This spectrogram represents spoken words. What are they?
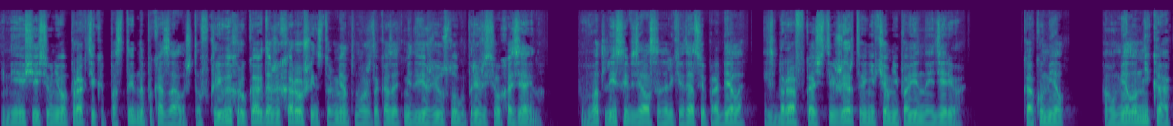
Имеющаяся у него практика постыдно показала, что в кривых руках даже хороший инструмент может оказать медвежью услугу прежде всего хозяину. Вот лис и взялся за ликвидацию пробела, избрав в качестве жертвы ни в чем не повинное дерево. Как умел, а умел он никак.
